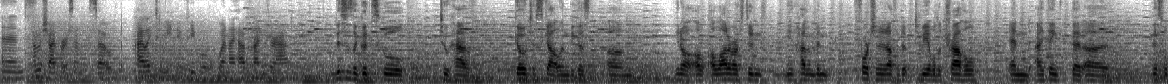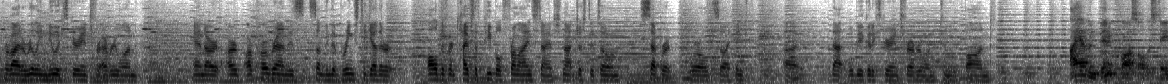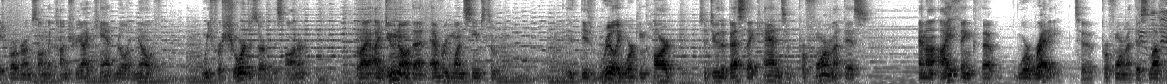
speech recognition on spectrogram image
And I'm a shy person, so I like to meet new people when I have friends around. me. this is a good school to have go to Scotland because um, you know a, a lot of our students haven't been fortunate enough to, to be able to travel, and I think that uh, this will provide a really new experience for everyone. And our, our, our program is something that brings together all different types of people from Einstein. It's not just its own separate world. So I think uh, that will be a good experience for everyone to bond I haven't been across all the stage programs on the country. I can't really know if we for sure deserve this honor. But I, I do know that everyone seems to is, really working hard to do the best they can to perform at this. And I, I think that we're ready to perform at this level.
